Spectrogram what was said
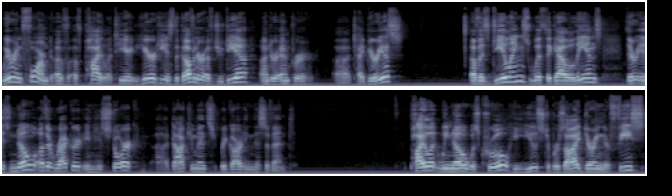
We're informed of, of Pilate. Here, here he is the governor of Judea under Emperor uh, Tiberius. Of his dealings with the Galileans, there is no other record in historic uh, documents regarding this event. Pilate, we know, was cruel. He used to preside during their feasts.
